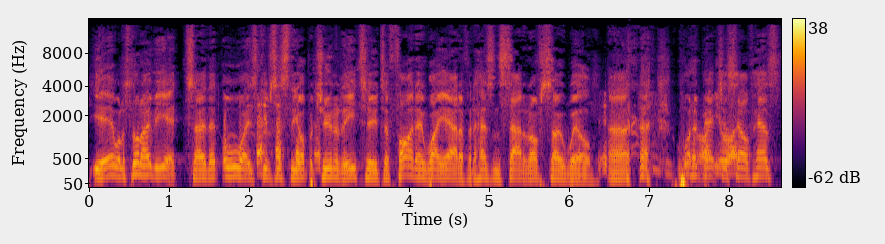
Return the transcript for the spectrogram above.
Yeah, well, it's not over yet, so that always gives us the opportunity to, to find our way out if it hasn't started off so well. Uh, what about right, yourself? How's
